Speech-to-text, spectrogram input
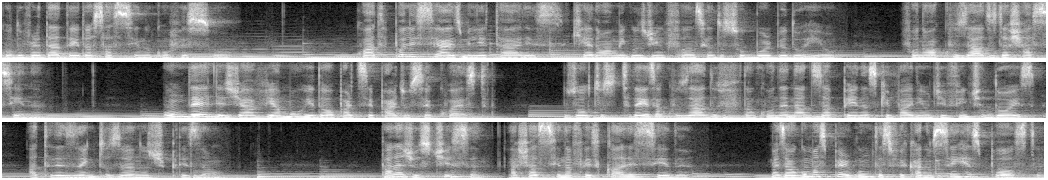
quando o verdadeiro assassino confessou. Quatro policiais militares, que eram amigos de infância do subúrbio do Rio, foram acusados da chacina um deles já havia morrido ao participar de um sequestro. Os outros três acusados foram condenados a penas que variam de 22 a 300 anos de prisão. Para a justiça, a chacina foi esclarecida, mas algumas perguntas ficaram sem resposta.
